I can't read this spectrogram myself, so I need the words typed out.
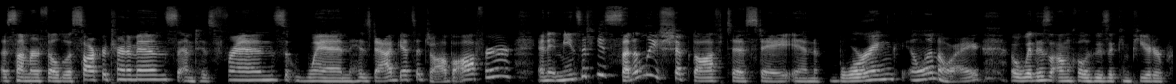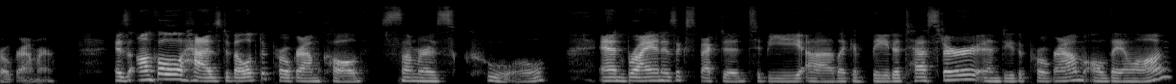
a summer filled with soccer tournaments and his friends when his dad gets a job offer. And it means that he's suddenly shipped off to stay in boring Illinois with his uncle, who's a computer programmer. His uncle has developed a program called Summer's Cool and Brian is expected to be uh, like a beta tester and do the program all day long.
